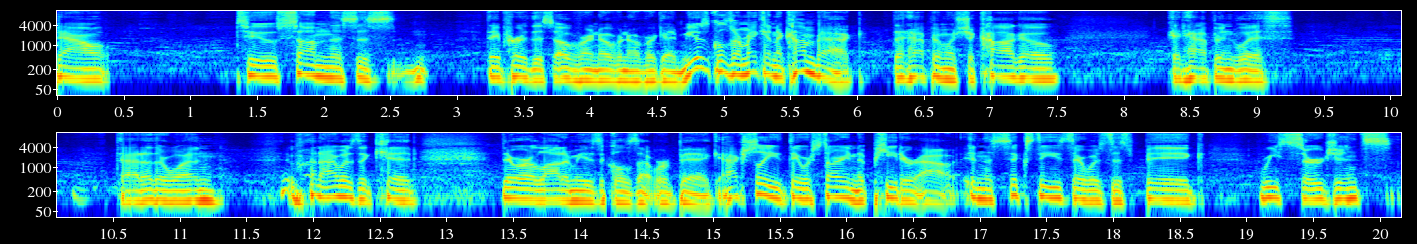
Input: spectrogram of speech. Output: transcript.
Now, to some, this is, they've heard this over and over and over again. Musicals are making a comeback. That happened with Chicago. It happened with that other one. When I was a kid, there were a lot of musicals that were big. Actually, they were starting to peter out. In the 60s, there was this big resurgence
